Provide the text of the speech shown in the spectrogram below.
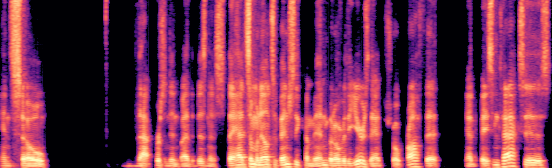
And so that person didn't buy the business. They had someone else eventually come in, but over the years, they had to show profit, had to pay some taxes,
